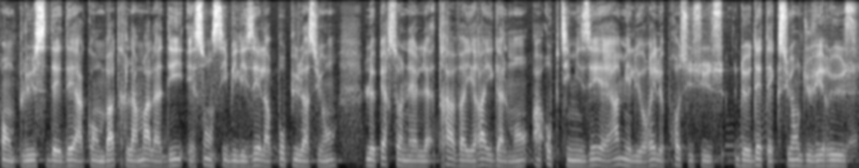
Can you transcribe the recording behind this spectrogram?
En plus d'aider à combattre la maladie et sensibiliser la population, le personnel travaillera également à optimiser et améliorer le processus de détection du virus.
